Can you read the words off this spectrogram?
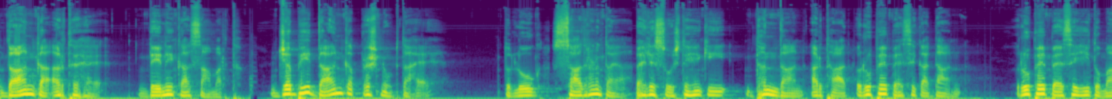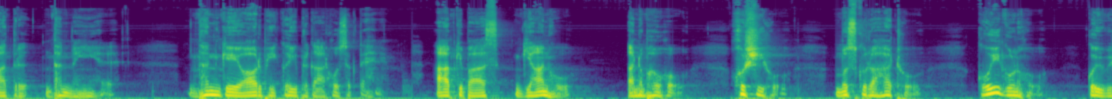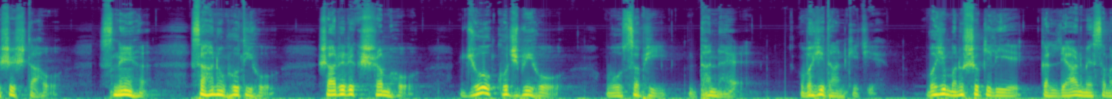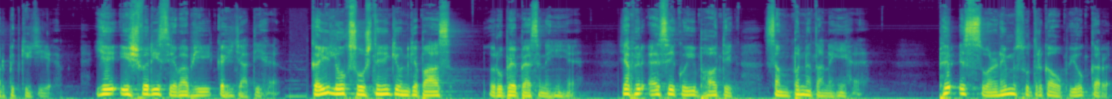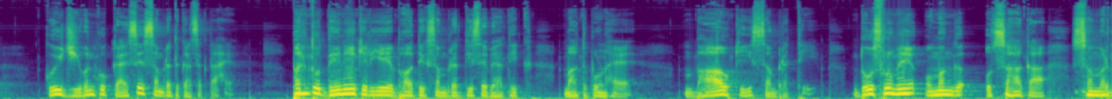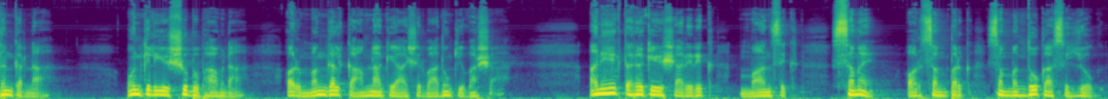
दान का अर्थ है देने का सामर्थ्य जब भी दान का प्रश्न उठता है तो लोग साधारणतया पहले सोचते हैं कि धन दान अर्थात रुपए पैसे का दान। रुपए पैसे ही तो मात्र धन नहीं है। धन के और भी कई प्रकार हो सकते हैं। आपके पास ज्ञान हो, अनुभव हो, खुशी हो, मुस्कुराहट हो, कोई गुण हो, कोई विशेषता हो, स्नेह सहानुभूति हो, शारीरिक श्रम हो, जो कुछ भी हो, वो सभी धन है। वही दान कीजिए। वही मनुष्य के लिए कल्याण में समर्पित कीजिए। ये ईश्वरीय सेवा भी कही जाती है। कई लोग सोचते हैं कि उनके पास रुपए पैसे नहीं है, या फिर ऐसी कोई भौतिक संपन्नता नहीं है। फिर इस स्वर्णिम सूत्र का उपयोग कर कोई जीवन को कैसे समृद्ध कर सकता है? परंतु देने के लिए भौतिक समृद्धि से भी अधिक महत्वपूर्ण है। भाव की समृद्धि। दूसरों में उमंग, उत्साह का संवर्धन करना, उनके लिए शुभ भावना और मंगल कामना के आशीर्वादों की वर्षा। अनेक तरह के शारीरिक, मानसिक, समय और संपर्क संबंधों का सहयोग,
